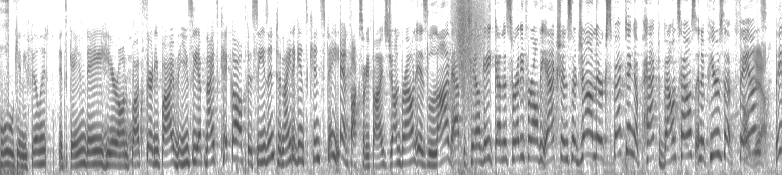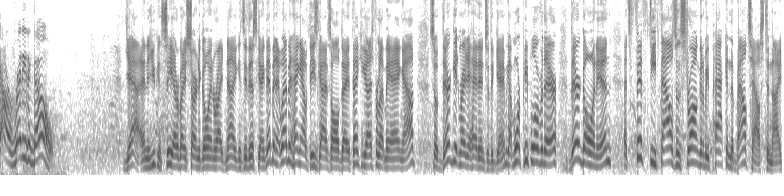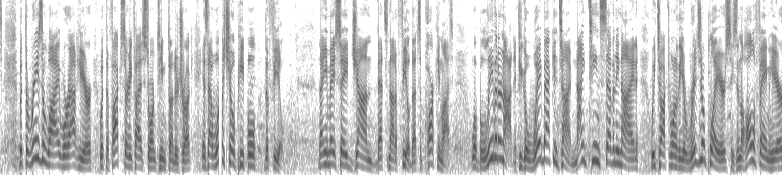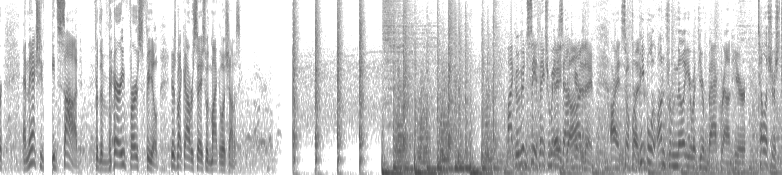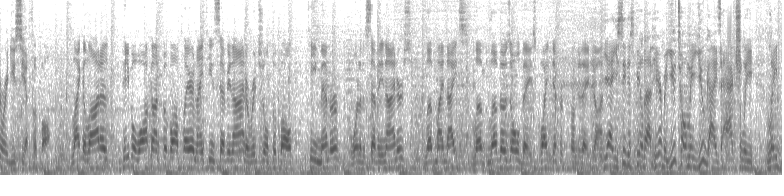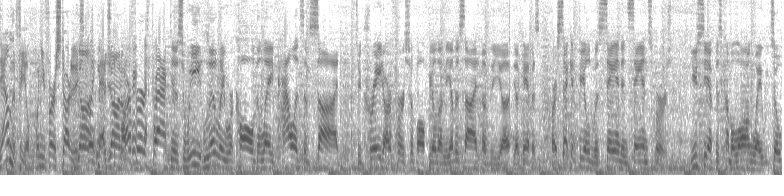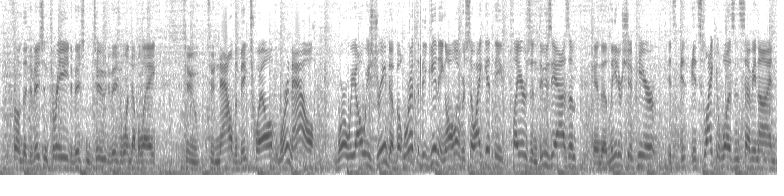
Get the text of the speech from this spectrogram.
Oh, can you feel it? It's game day here on Fox 35. The UCF Knights kick off the season tonight against Kent State. And Fox 35's John Brown is live at the tailgate, getting us ready for all the action. So, John, they're expecting a packed bounce house, and it appears that oh, fans, oh, yeah. they are ready to go. Yeah, and you can see everybody starting to go in right now. You can see this gang. They've been I've been hanging out with these guys all day. Thank you guys for letting me hang out. So they're getting ready to head into the game. We got more people over there. They're going in. That's 50,000 strong going to be packing the bounce house tonight. But the reason why we're out here with the Fox 35 Storm Team Thunder Truck is I want to show people the field. Now you may say, John, that's not a field, that's a parking lot. Well, believe it or not, if you go way back in time, 1979, we talked to one of the original players. He's in the Hall of Fame here, and they actually sod for the very first field. Here's my conversation with Michael O'Shaughnessy. Michael, good to see you. Thanks for meeting hey, us out John. here today. All right, so for people unfamiliar with your background here, tell us your story at UCF football. Like a lot of people, walk-on football player, 1979, original football team member, one of the 79ers. Love my Knights. Love love those old days. Quite different from today, John. Yeah, you see this field out here, but you told me you guys actually laid down the field when you first started. John, Explain that. John, story. our first practice, we literally were called to lay pallets of sod to create our first football field on the other side of the uh, campus. Our second field was sand and sand spurs. UCF has come a long way. So from the Division Three, Division Two, Division One AA to to now the Big 12, we're now where we always dreamed of, but we're at the beginning all over. So I get the players' enthusiasm and the leadership here. It's it, it's like it was in '79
